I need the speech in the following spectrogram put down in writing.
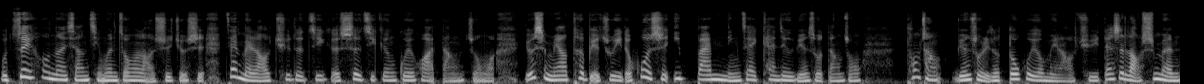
我最后呢想请问中文老师，就是在美劳区的这个设计跟规划当中啊，有什么要特别注意的，或者是一般您在看这个园所当中？通常园所里头都会有美劳区，但是老师们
